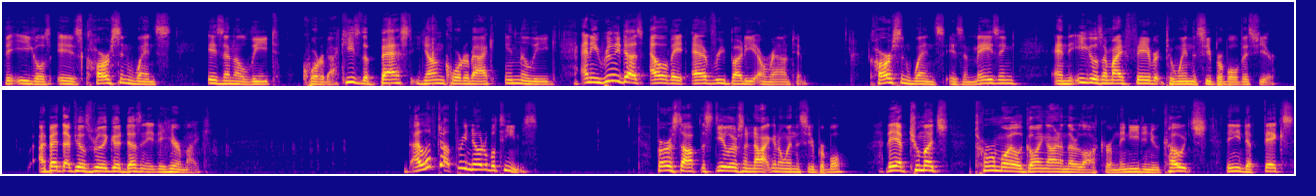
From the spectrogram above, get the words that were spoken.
the Eagles is Carson Wentz is an elite quarterback. He's the best young quarterback in the league, and he really does elevate everybody around him. Carson Wentz is amazing, and the Eagles are my favorite to win the Super Bowl this year. I bet that feels really good, doesn't it, to hear, Mike? I left out three notable teams. First off, the Steelers are not going to win the Super Bowl. They have too much turmoil going on in their locker room. They need a new coach. They need to fix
